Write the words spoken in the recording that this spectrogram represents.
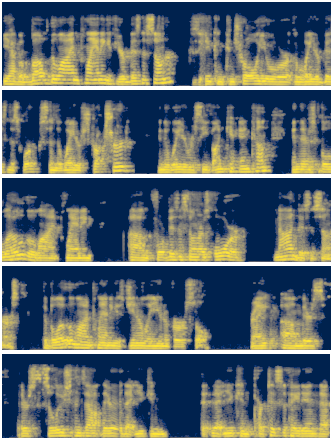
you have above the line planning if you're a business owner because you can control your the way your business works and the way you're structured and the way you receive un- income. And there's below the line planning um, for business owners or non-business owners. The below the line planning is generally universal, right? Um, there's there's solutions out there that you can that, that you can participate in that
